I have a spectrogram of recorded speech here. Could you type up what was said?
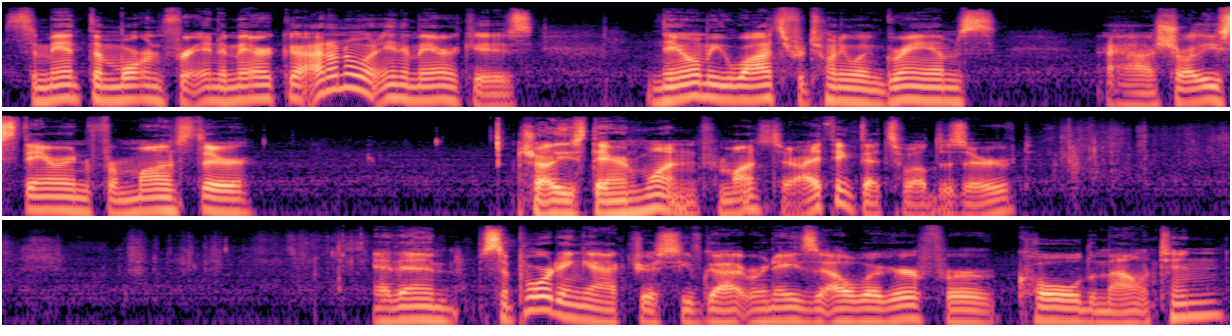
Samantha Morton for In America. I don't know what In America is. Naomi Watts for 21 Grams. Uh, Charlize Theron for Monster. Charlize Theron won for Monster. I think that's well deserved. And then supporting actress, you've got Renee Zellweger for Cold Mountain.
